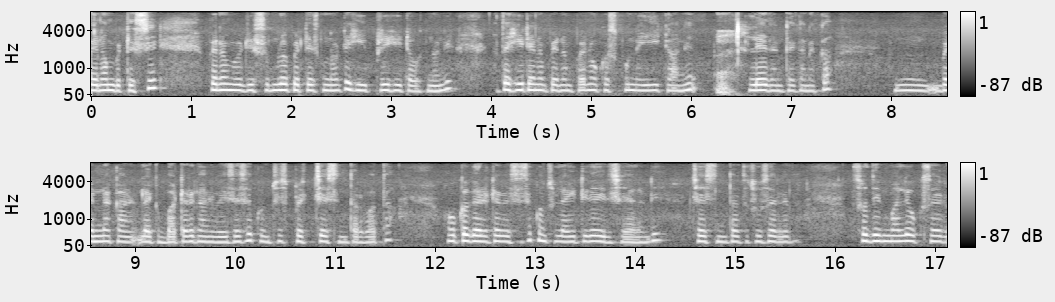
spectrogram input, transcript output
పెనం పెట్టేసి పెనం మీడియం సిమ్లో పెట్టేసుకున్నట్టు హీ ప్రీ హీట్ అవుతుందండి. అయితే హీట్ అయిన పెనం పైన ఒక స్పూన్ నెయ్యి కానీ లేదంటే కనుక బెన్న కానీ లైక్ బటర్ కానీ వేసేసి కొంచెం స్ప్రెడ్ చేసిన తర్వాత ఒక గరిట వేసేసి కొంచెం లైట్గా ఇది చేయాలండి. చేసిన తర్వాత చూసారు కదా? సో దీన్ని మళ్ళీ ఒక సైడ్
